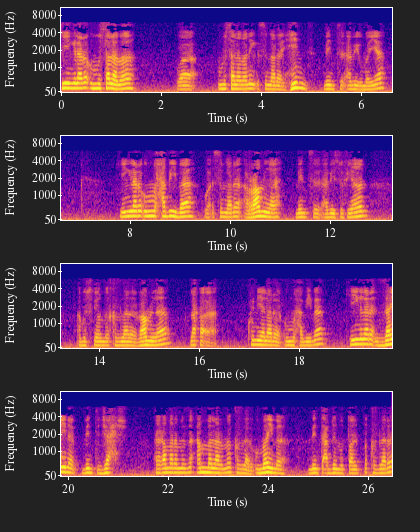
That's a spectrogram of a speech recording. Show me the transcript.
keyingilari ummu salama va ummu salamaning ismlari hind binti abi umayya keyingilari ummu habiba va ismlari ramla binti abi sufyan abu sufyonni qizlari ramla kunyalari ummu habiba keyingilari zaynab binti jahsh payg'ambarimizni ammalarini qizlari umayma binti abdul muttolibni qizlari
